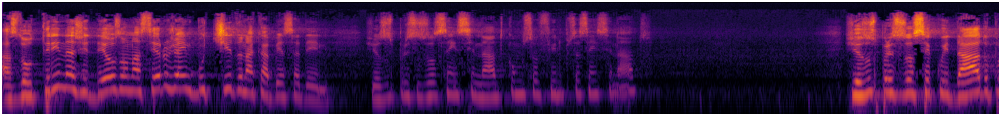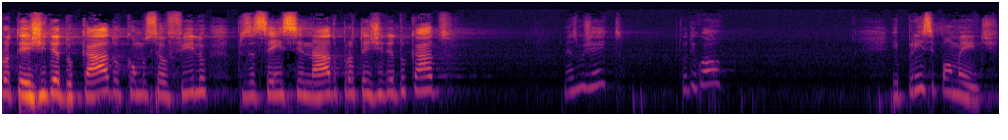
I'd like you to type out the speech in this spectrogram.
a, as doutrinas de Deus não nasceram já embutido na cabeça dele. Jesus precisou ser ensinado como seu filho precisa ser ensinado. Jesus precisou ser cuidado, protegido e educado, como seu filho precisa ser ensinado, protegido e educado. Mesmo jeito, tudo igual. E principalmente,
